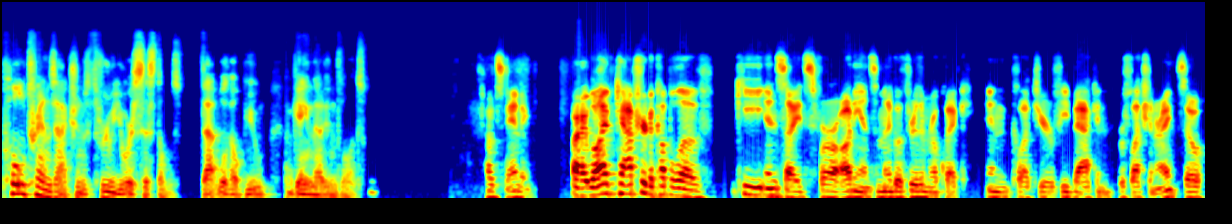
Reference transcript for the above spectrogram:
pull transactions through your systems. That will help you gain that influence. Outstanding. All right. Well, I've captured a couple of key insights for our audience. I'm going to go through them real quick and collect your feedback and reflection. Right. So,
